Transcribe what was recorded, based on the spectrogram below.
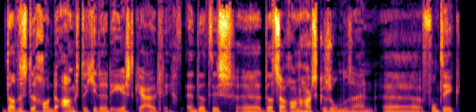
dat is de, gewoon de angst dat je er de eerste keer uit ligt. En dat, is, eh, dat zou gewoon hartstikke zonde zijn, eh, vond ik.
